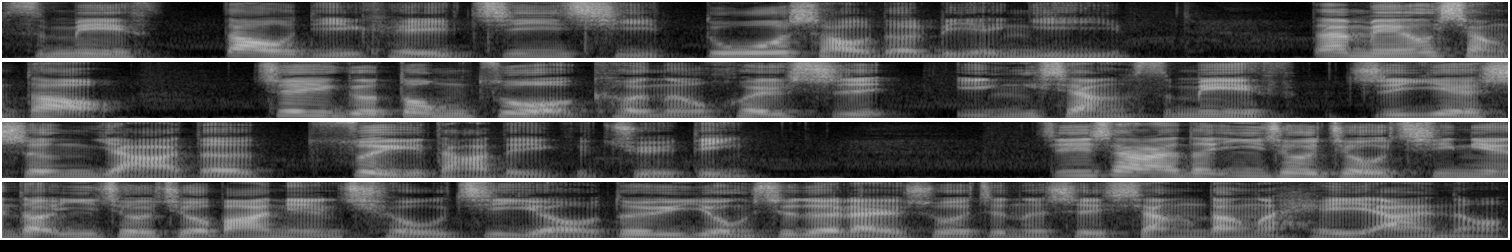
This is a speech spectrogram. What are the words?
Smith 到底可以激起多少的涟漪，但没有想到这个动作可能会是影响 Smith 职业生涯的最大的一个决定。接下来的一九九七年到一九九八年球季哦，对于勇士队来说真的是相当的黑暗哦。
